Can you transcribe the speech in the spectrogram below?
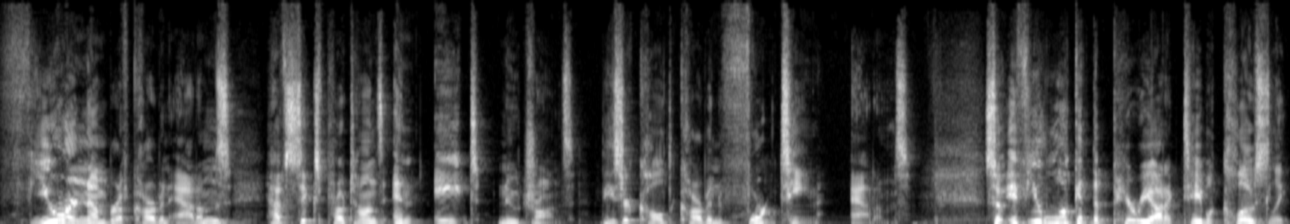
fewer number of carbon atoms have six protons and eight neutrons. These are called carbon 14 atoms. So if you look at the periodic table closely,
